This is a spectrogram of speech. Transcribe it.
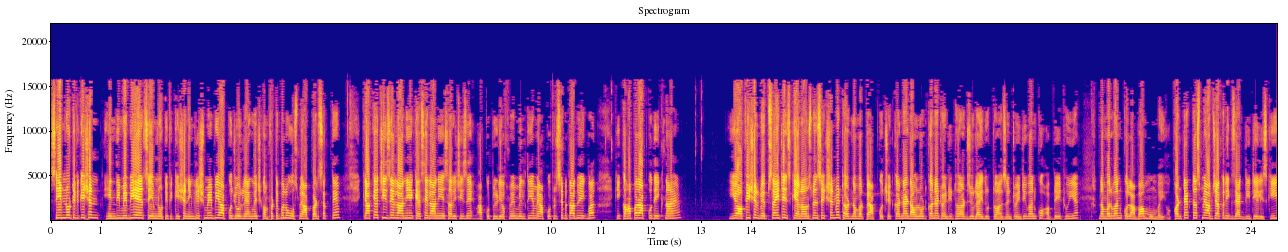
सेम नोटिफिकेशन हिंदी में भी है सेम नोटिफिकेशन इंग्लिश में भी। आपको जो लैंग्वेज कंफर्टेबल हो, उसमें आप पढ़ सकते हैं। क्या क्या चीज़ें लानी है, कैसे लानी है सारी चीज़ें आपको पीडीएफ में मिलती हैं। मैं आपको फिर से बता दूँ एक बार कि कहाँ पर आपको देखना है। ये ऑफिशियल वेबसाइट है। इसके अनाउंसमेंट सेक्शन में थर्ड नंबर पे आपको चेक करना है। डाउनलोड करना है। Twenty third July two thousand twenty one को अपडेट हुई है। Number one Colaba, Mumbai. और कॉन्टैक्ट अस में आप जाकर एग्जैक्ट डिटेल इसकी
